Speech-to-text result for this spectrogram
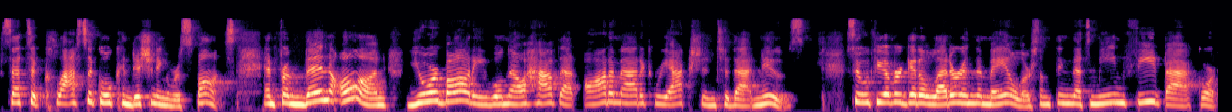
sets a classical conditioning response. And from then on, your body will now have that automatic reaction to that news. So if you ever get a letter in the mail or something that's mean feedback or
